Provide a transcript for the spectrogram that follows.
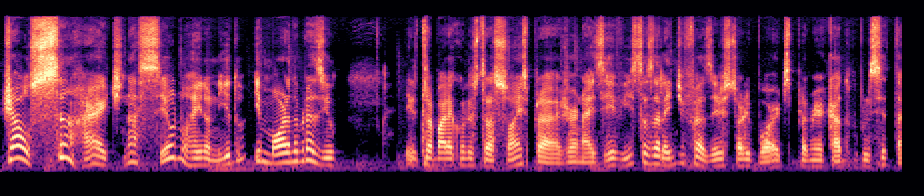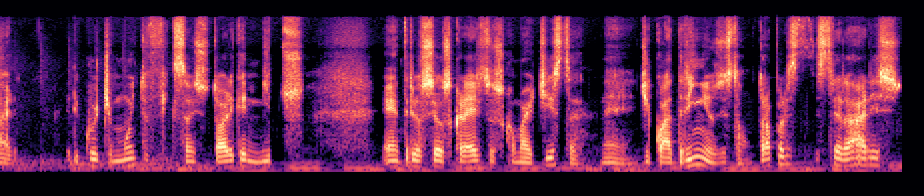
Já o Sam Hart nasceu no Reino Unido e mora no Brasil. Ele trabalha com ilustrações para jornais e revistas, além de fazer storyboards para mercado publicitário. Ele curte muito ficção histórica e mitos. Entre os seus créditos como artista né, de quadrinhos estão Trópolis Estrelares,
